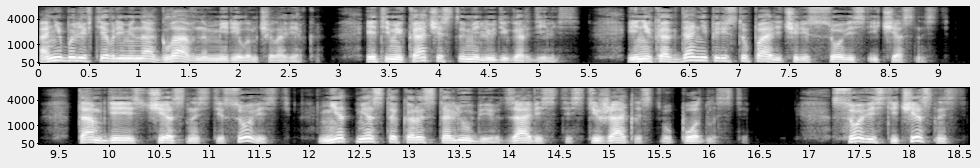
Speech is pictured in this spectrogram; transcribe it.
они были в те времена главным мерилом человека. Этими качествами люди гордились и никогда не переступали через совесть и честность. Там, где есть честность и совесть, нет места корыстолюбию, зависти, стяжательству, подлости. Совесть и честность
